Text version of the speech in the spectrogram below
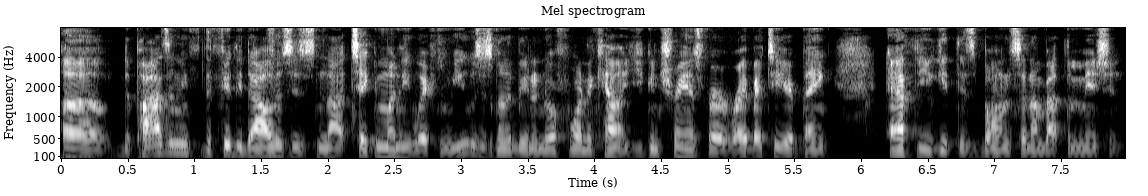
uh, depositing the fifty dollars is not taking money away from you. It's just going to be in a North One account. You can transfer it right back to your bank after you get this bonus that I'm about to mention.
